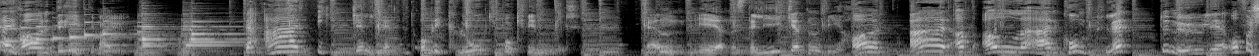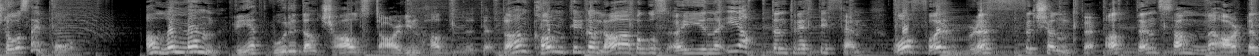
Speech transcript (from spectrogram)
jeg har driti meg ut. Det er ikke lett å bli klok på kvinner. Den eneste likheten de har, er at alle er komplett umulige å forstå seg på. Alle menn vet hvordan Charles Darwin hadde det da han kom til Galapagosøyene i 1835 og forbløffet skjønte at den samme arten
